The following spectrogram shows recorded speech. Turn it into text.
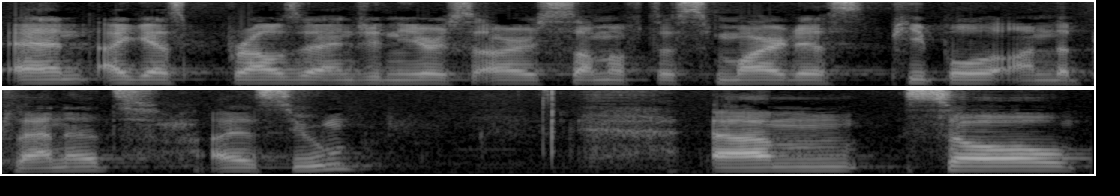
and I guess browser engineers are some of the smartest people on the planet, I assume. Um, so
